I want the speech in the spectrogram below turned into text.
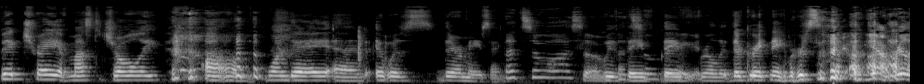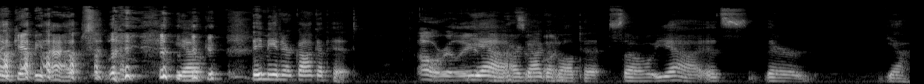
big tray of mostaccioli um, one day, and it was they're amazing. That's so awesome. We, That's they've so they've really they're great neighbors. yeah, really, can't be that. Like, Yeah. they made our Gaga pit. Oh, really? Yeah, Oh, our so Gaga fun. ball pit. So yeah, it's they're yeah.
